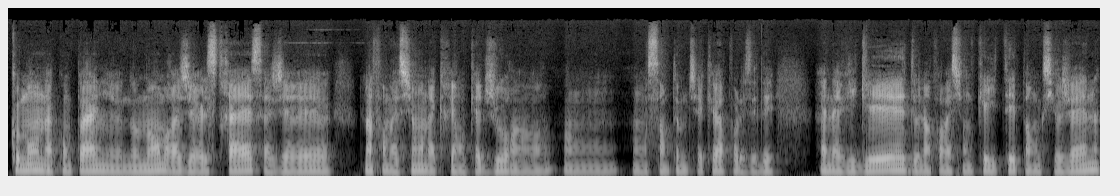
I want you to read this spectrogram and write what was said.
comment on accompagne nos membres à gérer le stress, à gérer l'information. On a créé en quatre jours un, un, un symptom checker pour les aider à naviguer, de l'information de qualité pas anxiogène.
